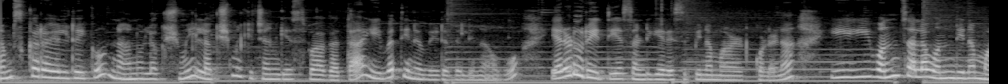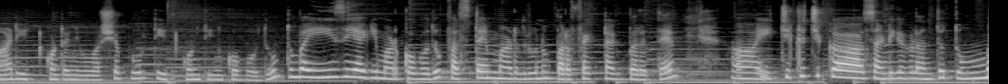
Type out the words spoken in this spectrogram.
ನಮಸ್ಕಾರ ಎಲ್ರಿಗೂ, ನಾನು ಲಕ್ಷ್ಮಿ. ಲಕ್ಷ್ಮಿ ಕಿಚನ್ಗೆ ಸ್ವಾಗತ. ಇವತ್ತಿನ ವಿಡಿಯೋದಲ್ಲಿ ನಾವು ಎರಡು ರೀತಿಯ ಸಂಡಿಗೆ ರೆಸಿಪಿನ ಮಾಡ್ಕೊಳ್ಳೋಣ. ಈ ಒಂದು ಸಲ ಒಂದಿನ ಮಾಡಿ ಇಟ್ಕೊಂಡ್ರೆ ನೀವು ವರ್ಷ ಪೂರ್ತಿ ಇಟ್ಕೊಂಡು ತಿನ್ಕೋಬೋದು. ತುಂಬ ಈಸಿಯಾಗಿ ಮಾಡ್ಕೋಬೋದು. ಫಸ್ಟ್ ಟೈಮ್ ಮಾಡಿದ್ರೂ ಪರ್ಫೆಕ್ಟಾಗಿ ಬರುತ್ತೆ. ಈ ಚಿಕ್ಕ ಚಿಕ್ಕ ಸಂಡಿಗೆಗಳಂತೂ ತುಂಬ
